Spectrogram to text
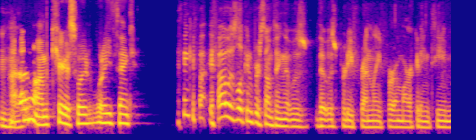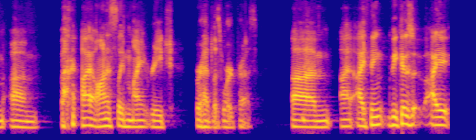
Mhm. I don't know. I'm curious. What what do you think? I think if I, if I was looking for something that was that was pretty friendly for a marketing team, um, I honestly might reach for headless WordPress. Um, I, I think because I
